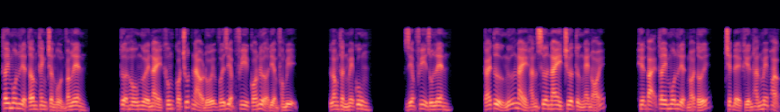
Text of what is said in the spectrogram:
Tây môn liệt âm thanh trầm ổn vang lên. Tựa hồ người này không có chút nào đối với diệp phi có nửa điểm phòng bị. Long thần mê cung. Diệp phi run lên. Cái tử ngữ này hắn xưa nay chưa từng nghe nói hiện tại tây môn liệt nói tới, triệt để khiến hắn mê hoặc.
